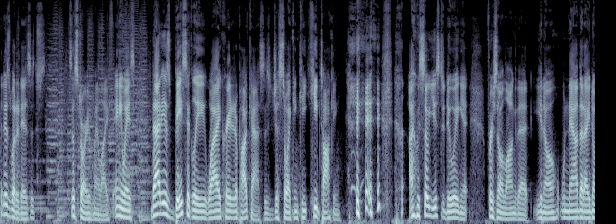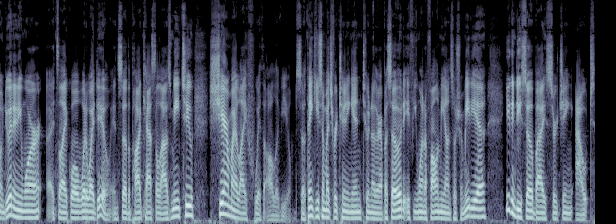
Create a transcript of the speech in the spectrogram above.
it is what it is. It's it's the story of my life. Anyways, that is basically why I created a podcast is just so I can keep talking. I was so used to doing it for so long that, you know, now that I don't do it anymore, it's like, well, what do I do? And so the podcast allows me to share my life with all of you. So thank you so much for tuning in to another episode. If you want to follow me on social media, you can do so by searching out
